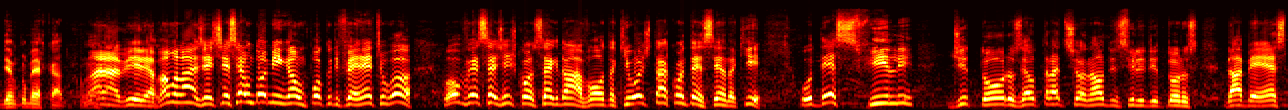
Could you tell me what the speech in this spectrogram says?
dentro do mercado. Maravilha. Vamos lá, gente. Esse é um domingão um pouco diferente. Eu vou, vou ver se a gente consegue dar uma volta aqui. Hoje está acontecendo aqui o desfile de touros, é o tradicional desfile de touros da ABS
